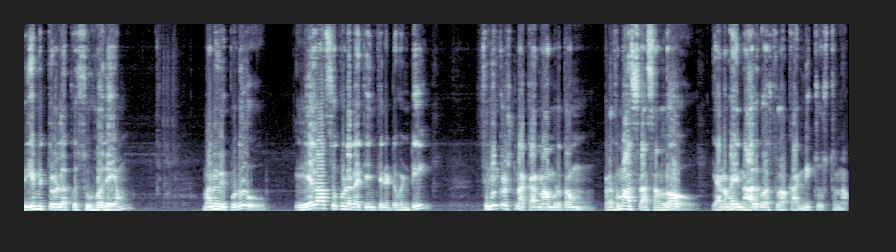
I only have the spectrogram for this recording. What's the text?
ప్రియమిత్రులకు శుభోదయం మనం ఇప్పుడు లీలాసుకుడు రచించినటువంటి శ్రీకృష్ణ కర్ణామృతం ప్రథమాశ్వాసంలో ఎనభై నాలుగవ శ్లోకాన్ని చూస్తున్నాం.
